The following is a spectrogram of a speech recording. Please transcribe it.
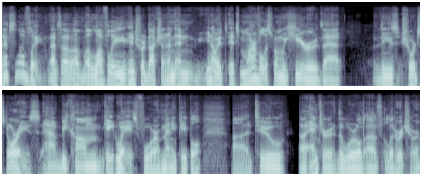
That's lovely. That's a, a, a, lovely introduction, and and you know it, it's marvelous when we hear that these short stories have become gateways for many people uh, to uh, enter the world of literature.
